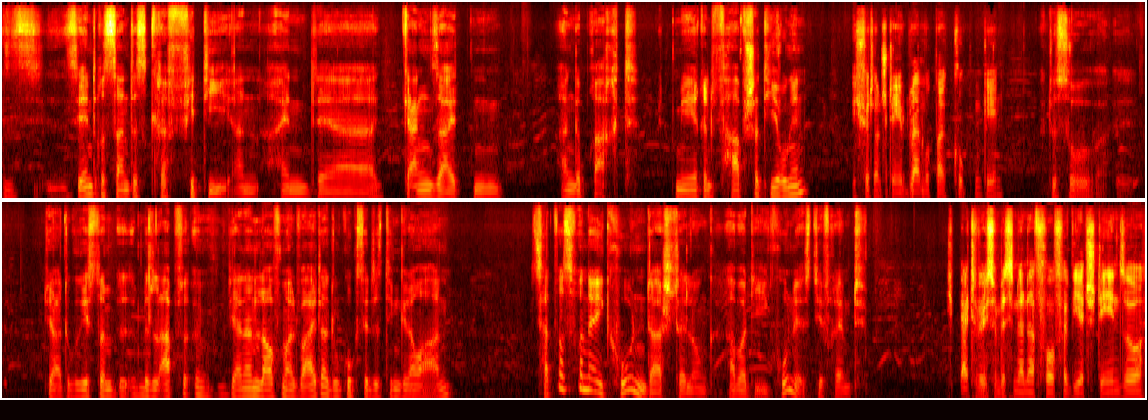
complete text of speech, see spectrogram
sehr interessantes Graffiti an einen der Gangseiten angebracht. Mit mehreren Farbschattierungen. Ich würde dann stehen bleiben und mal gucken gehen. Das so, äh, ja, du gehst dann ein bisschen ab, äh, die anderen laufen halt weiter, du guckst dir das Ding genauer an. Es hat was von der Ikonendarstellung, aber die Ikone ist dir fremd. Ich bleibe wirklich so ein bisschen dann davor verwirrt stehen, so.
